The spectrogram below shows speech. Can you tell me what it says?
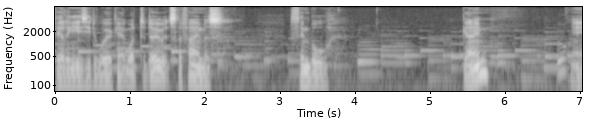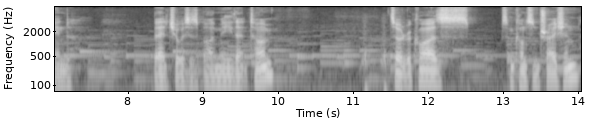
fairly easy to work out what to do. It's the famous thimble game and bad choices by me that time. So it requires some concentration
